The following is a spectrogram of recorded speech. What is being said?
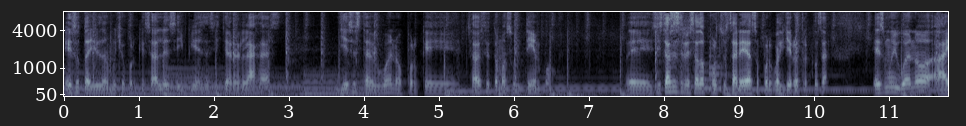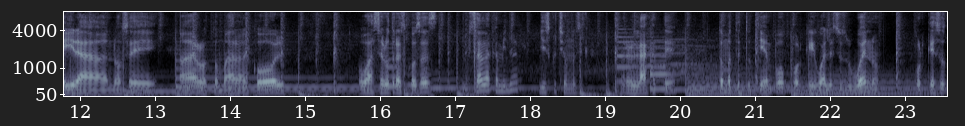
eso te ayuda mucho porque sales y piensas y te relajas. Y eso está bueno porque, ¿sabes? Te tomas un tiempo. Eh, si estás estresado por tus tareas o por cualquier otra cosa, es muy bueno a ir a, no sé, tomar tomar alcohol o hacer otras cosas. Sal a caminar y escucha música relájate, tómate tu tiempo, porque igual eso es bueno, porque eso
